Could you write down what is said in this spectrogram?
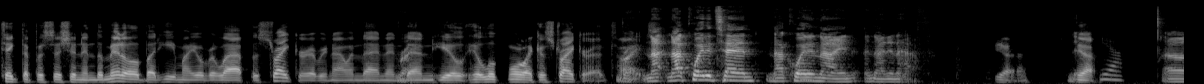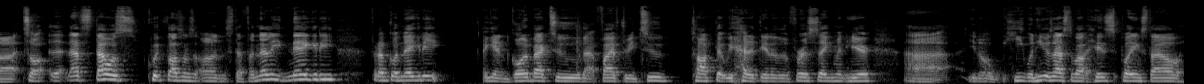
take the position in the middle, but he might overlap the striker every now and then, and right. then he'll he'll look more like a striker at times. Right, not not quite a ten, not quite a nine, a nine and a half. Yeah, yeah, yeah. Uh, so that's that was quick thoughts on, on Stefanelli, Negri, Franco Negri. Again, going back to that five three two talk that we had at the end of the first segment here. Uh, you know, he when he was asked about his playing style,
